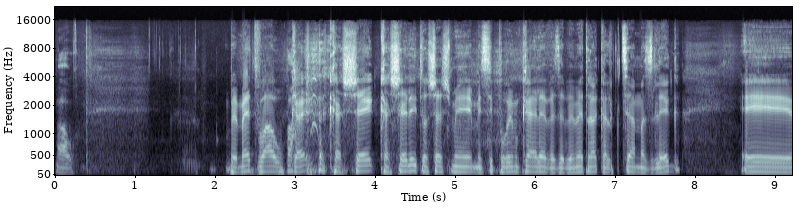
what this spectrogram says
וואו. באמת וואו, ק- קשה, קשה להתאושש מ- מסיפורים כאלה וזה באמת רק על קצה המזלג. אה,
